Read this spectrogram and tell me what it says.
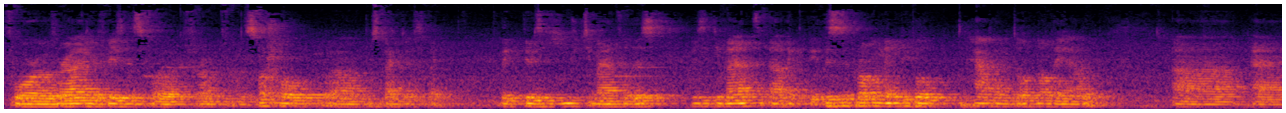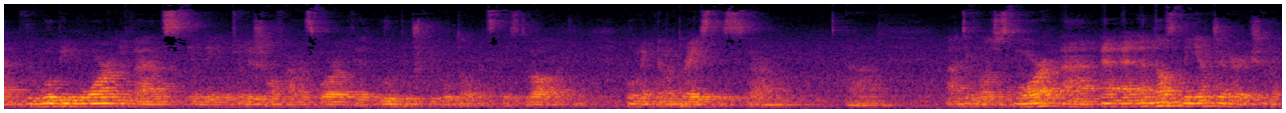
for a variety of reasons. For from from the social uh, perspective, like, like, there's a huge demand for this. There's a demand. Uh, like this is a problem many people have and don't know they have it. Uh, and there will be more events in the traditional finance world that will push people towards this development, will make them embrace this. Um, uh, uh, technologies more, uh, and, and, also the young generation, like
